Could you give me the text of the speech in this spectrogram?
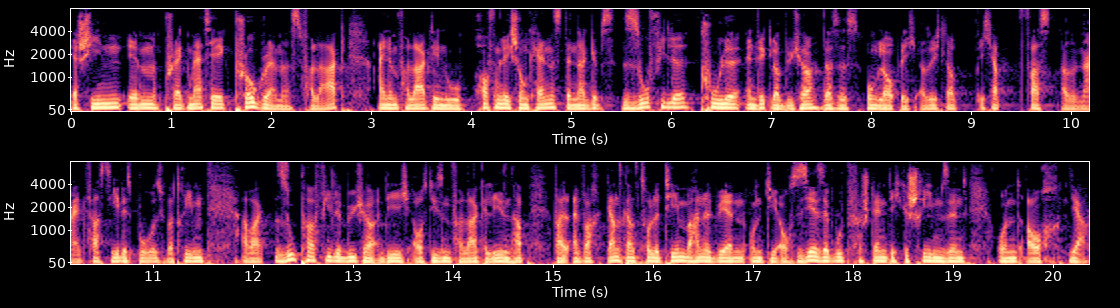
Erschienen im Pragmatic Programmers Verlag, einem Verlag, den du hoffentlich schon kennst, denn da gibt's so viele coole Entwicklerbücher, das ist unglaublich. Also ich glaube, ich habe fast, also nein, fast jedes Buch ist übertrieben, aber super viele Bücher, die ich aus diesem Verlag gelesen habe, weil einfach ganz, ganz tolle Themen behandelt werden und die auch sehr, sehr gut verständlich geschrieben sind und auch, ja,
